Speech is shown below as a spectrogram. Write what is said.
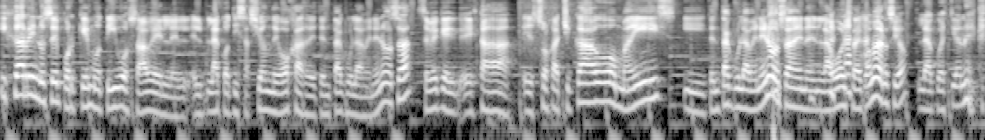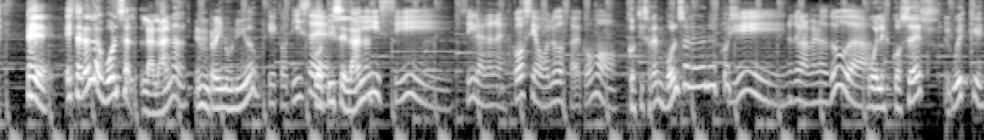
Y Harry no sé por qué motivo sabe el- el- el- la cotización de hojas de tentácula venenosa. Se ve que está el soja Chicago, maíz y tentácula venenosa en, en la bolsa de comercio. La cuestión es que... ¿Estará la bolsa, la lana, en Reino Unido? Que cotice. ¿Cotice lana? Sí, sí. Sí, la lana de Escocia, boludo, ¿sabe cómo? ¿Cotizará en bolsa la lana escocesa? Sí, no tengo la menor duda. ¿O el escocés, el whisky?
